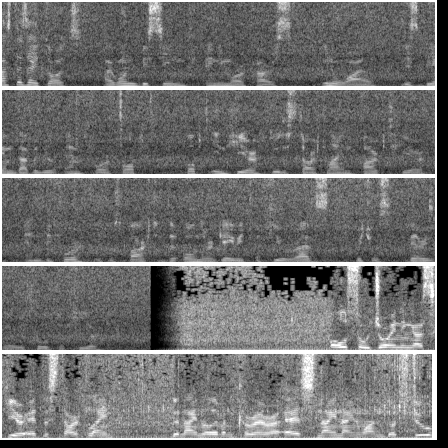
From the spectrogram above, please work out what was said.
Just as I thought I won't be seeing any more cars in a while, this BMW M4 popped, popped in here to the start line, parked here, and before it was parked, the owner gave it a few revs, which was very, very cool to hear. Also joining us here at the start line, the 911 Carrera S 991.2.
